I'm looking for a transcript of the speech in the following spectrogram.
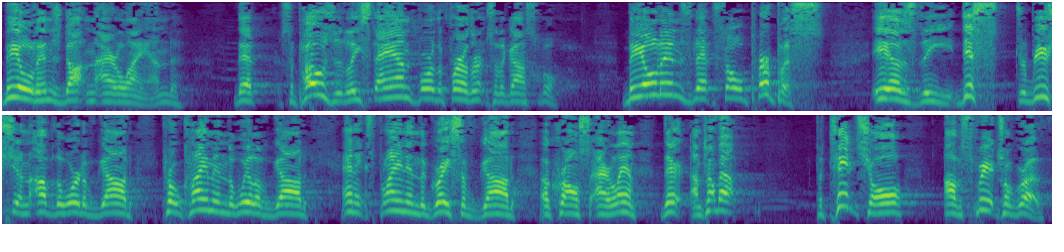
Buildings dotting our land that supposedly stand for the furtherance of the gospel. Buildings that sole purpose is the distribution of the Word of God, proclaiming the will of God, and explaining the grace of God across our land. There, I'm talking about potential of spiritual growth.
